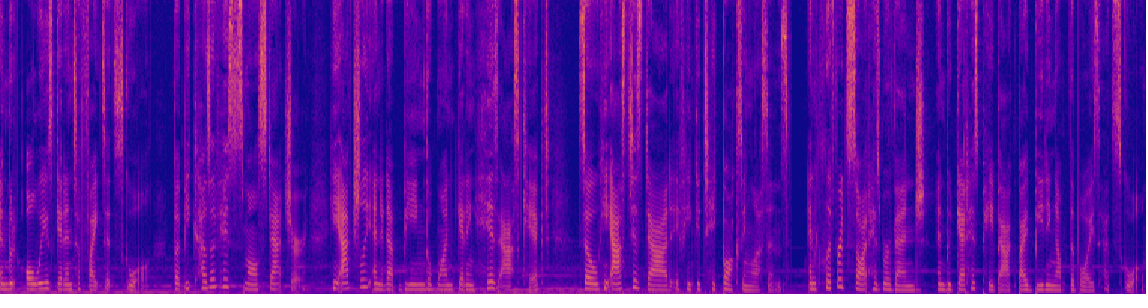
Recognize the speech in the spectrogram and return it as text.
and would always get into fights at school, but because of his small stature, he actually ended up being the one getting his ass kicked, so he asked his dad if he could take boxing lessons, and Clifford sought his revenge and would get his payback by beating up the boys at school.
